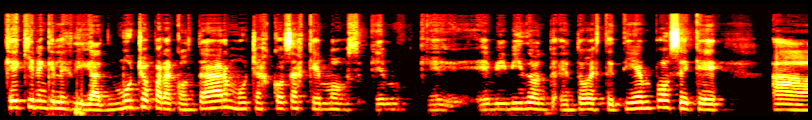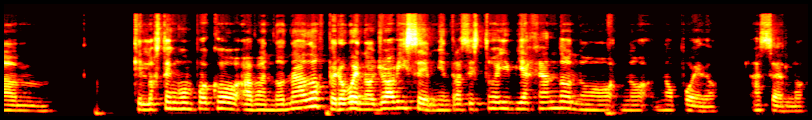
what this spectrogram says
¿qué quieren que les diga? Mucho para contar, muchas cosas que, hemos, que, he vivido en, todo este tiempo. Sé que, que los tengo un poco abandonados, pero bueno, yo avisé, mientras estoy viajando no, no, no puedo hacerlo.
